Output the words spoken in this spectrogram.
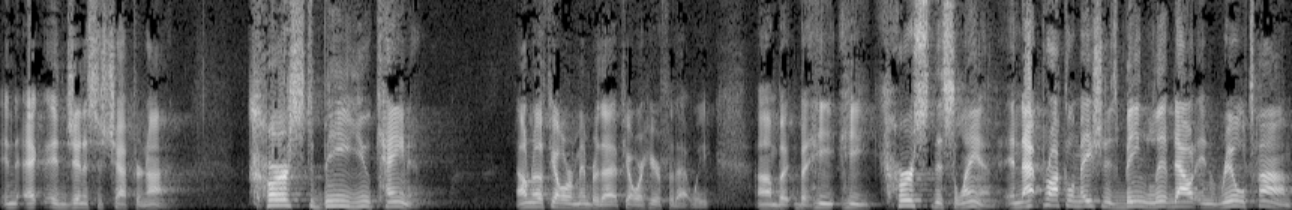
in, in Genesis chapter 9. Cursed be you, Canaan. I don't know if y'all remember that, if y'all were here for that week. Um, but but he, he cursed this land. And that proclamation is being lived out in real time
